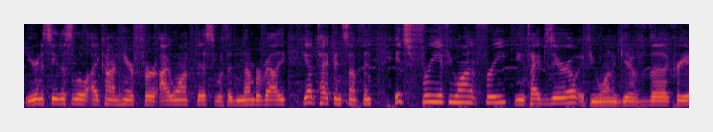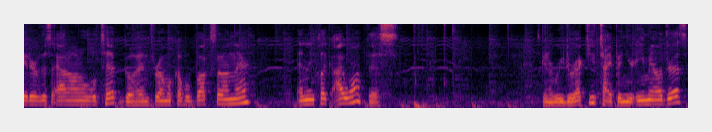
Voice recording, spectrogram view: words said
You're going to see this little icon here for I want this with a number value. You got to type in something. It's free if you want it free. You can type zero. If you want to give the creator of this add-on a little tip, go ahead and throw him a couple bucks on there. And then click I want this going to redirect you. Type in your email address.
